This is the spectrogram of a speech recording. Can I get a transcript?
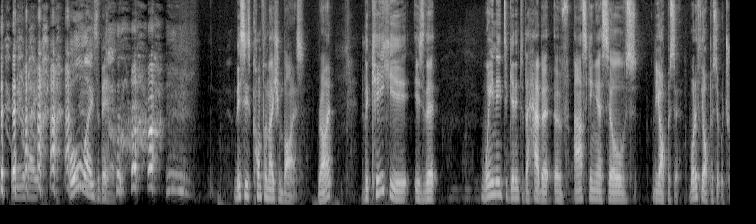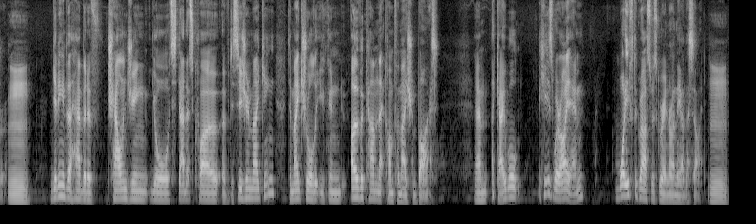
or were they always there? This is confirmation bias, right? The key here is that we need to get into the habit of asking ourselves the opposite. What if the opposite were true? Getting into the habit of challenging your status quo of decision making to make sure that you can overcome that confirmation bias. Um, okay, well, here's where I am. What if the grass was greener on the other side? Mm.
